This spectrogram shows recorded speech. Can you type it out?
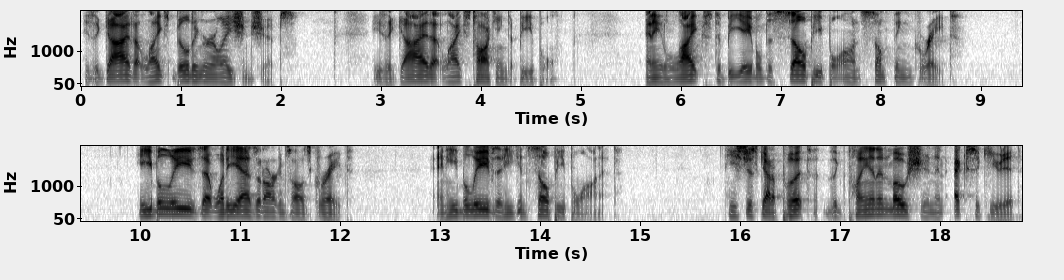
He's a guy that likes building relationships. He's a guy that likes talking to people. And he likes to be able to sell people on something great. He believes that what he has at Arkansas is great. And he believes that he can sell people on it. He's just got to put the plan in motion and execute it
